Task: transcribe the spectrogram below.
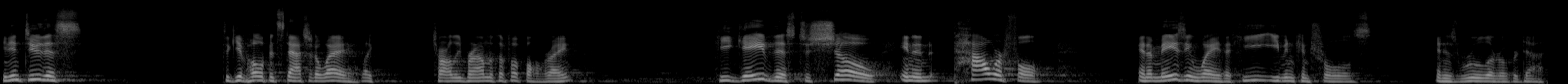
He didn't do this to give hope and snatch it away, like Charlie Brown with the football, right? He gave this to show in a powerful and amazing way that he even controls and is ruler over death.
